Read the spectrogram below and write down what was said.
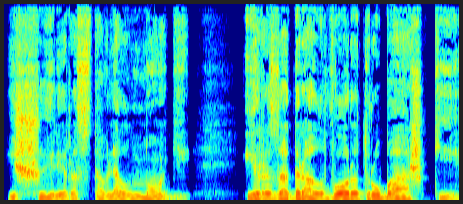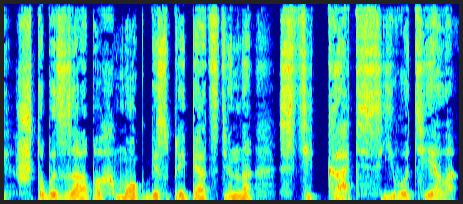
и шире расставлял ноги, и разодрал ворот рубашки, чтобы запах мог беспрепятственно стекать с его тела.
